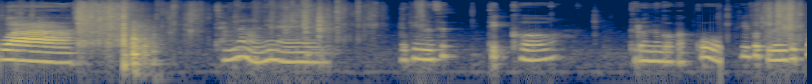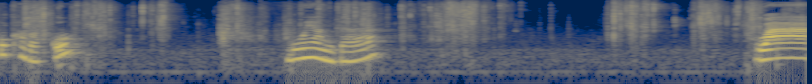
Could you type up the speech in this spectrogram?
와 장난 아니네. 여기는 스티커 들었는 것 같고 이것도 왠지 포카 같고 모양자 와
